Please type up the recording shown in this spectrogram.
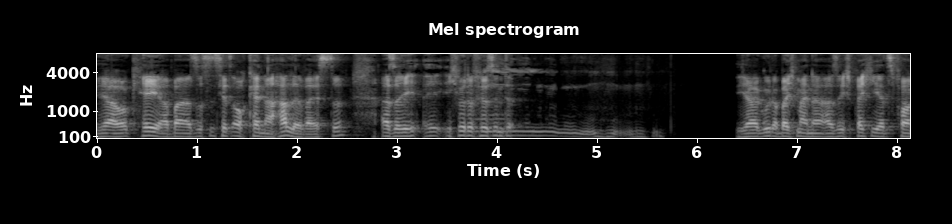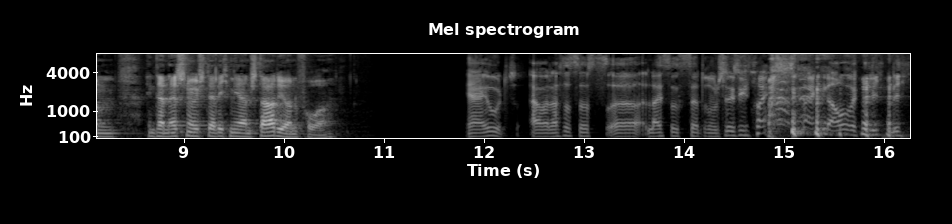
Ja, okay, aber also es ist jetzt auch keine Halle, weißt du? Also ich, ich würde fürs Inter Ja, gut, aber ich meine, also ich spreche jetzt von International, stelle ich mir ein Stadion vor. Ja, gut, aber das ist das äh, Leistungszentrum Schleswig-Holstein auch wirklich nicht.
